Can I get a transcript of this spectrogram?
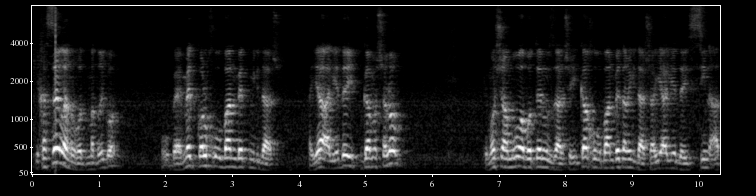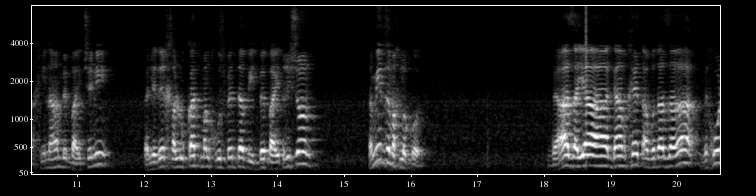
כי חסר לנו עוד מדרגות. ובאמת כל חורבן בית מקדש היה על ידי פגם השלום. כמו שאמרו אבותינו ז"ל, שעיקר חורבן בית המקדש היה על ידי שנאת חינם בבית שני, ועל ידי חלוקת מלכות בית דוד בבית ראשון. תמיד זה מחלוקות. ואז היה גם חטא עבודה זרה וכו'.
